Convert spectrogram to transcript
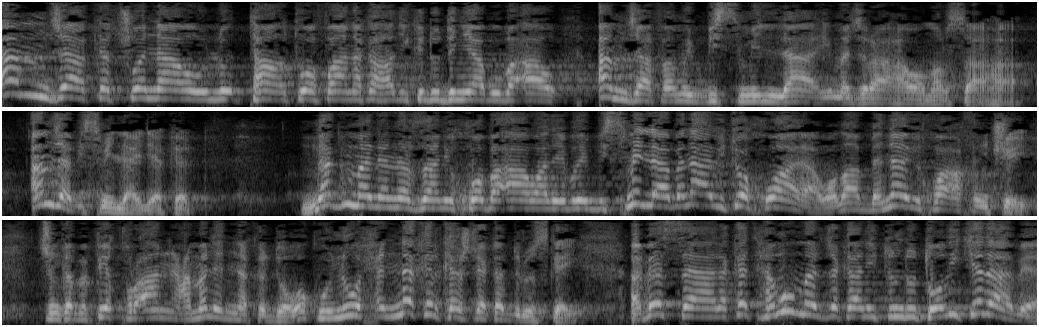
ئەمجا کە چووە ناو تۆفانەکە هەڵیکرد و دنیا بوو بە ئاو ئەمجا فەرمووی بسم الله مجراها ومرساها ئەمجا بسم الله لێ کرد نەک مەلە نەزانی خۆ بە ئاوا دەی بڵێ بسم الله بە ناوی تۆ خوایە وەڵا بە ناوی خوا ئەخنچێی چونکە بە پێی قورئان عەمەلت نەکردووە وەکو نوح نەکرد کە شتێکە دروستکەی ئەبێ سارەکەت هەموو مەرجەکانی توند و تۆڵی تێدا بێ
